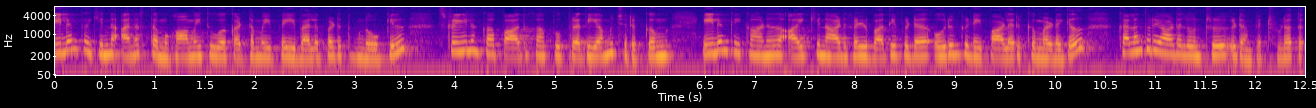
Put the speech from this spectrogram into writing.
இலங்கையின் அனர்த்த முகாமைத்துவ கட்டமைப்பை வலுப்படுத்தும் நோக்கில் ஸ்ரீலங்கா பாதுகாப்பு பிரதி அமைச்சருக்கும் இலங்கைக்கான ஐக்கிய நாடுகள் வதிவிட ஒருங்கிணைப்பாளருக்கும் இடையில் கலந்துரையாடல் ஒன்று இடம்பெற்றுள்ளது.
